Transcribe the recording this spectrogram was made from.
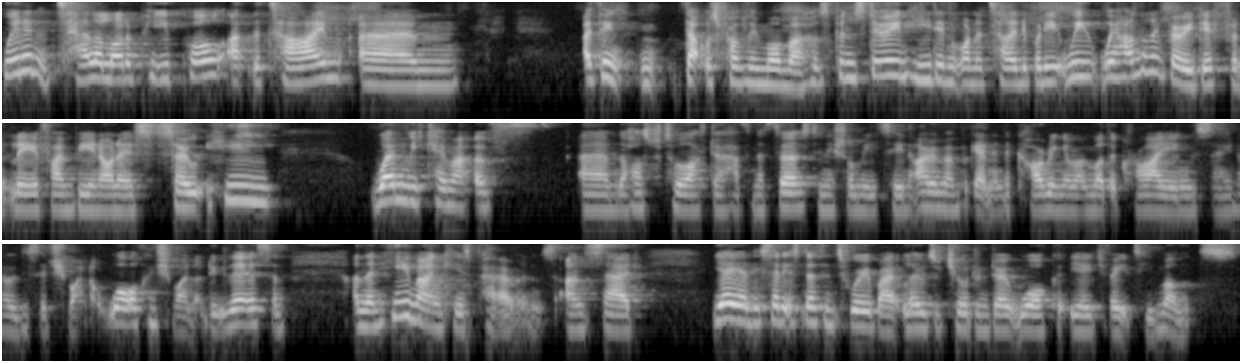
we didn't tell a lot of people at the time. Um, I think that was probably more my husband's doing. He didn't want to tell anybody. We we handled it very differently, if I'm being honest. So he, when we came out of um, the hospital after having the first initial meeting, I remember getting in the car, ringing my mother, crying, saying, "Oh, they said she might not walk and she might not do this," and and then he rang his parents and said, "Yeah, yeah, they said it's nothing to worry about. Loads of children don't walk at the age of eighteen months."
